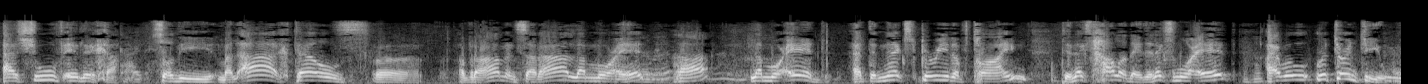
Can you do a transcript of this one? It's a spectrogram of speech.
ashuv elecha. So the Malach tells uh, Abraham and Sarah, Lamu'ed, huh? Lamu'ed, at the next period of time, the next holiday, the next mu'ed, I will return to you.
